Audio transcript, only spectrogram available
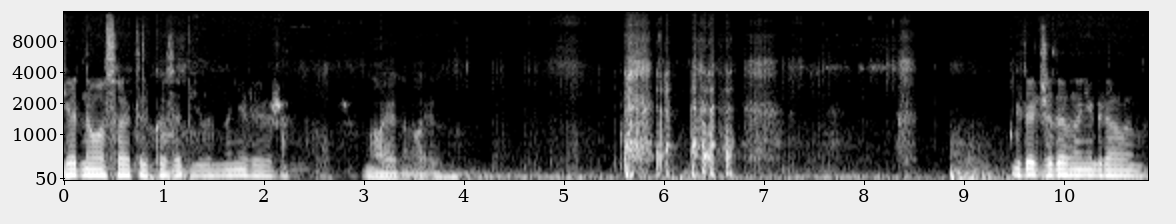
Jedną osobę tylko zabiłem, no nie wierzę. No jedno, no jedno. Widać, że dawno nie grałem.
